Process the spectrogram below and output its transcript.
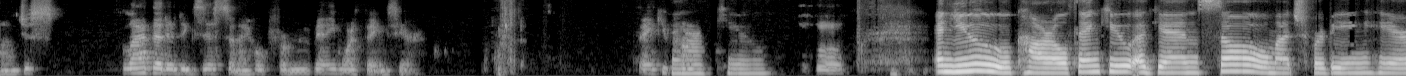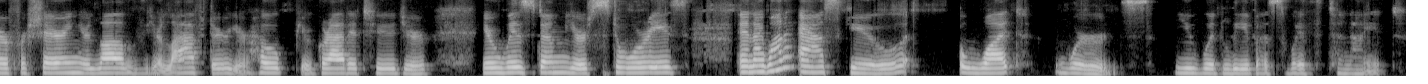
I'm just glad that it exists and I hope for many more things here. Thank you, Thank you. Mm-hmm. And you, Carl, thank you again so much for being here, for sharing your love, your laughter, your hope, your gratitude, your, your wisdom, your stories. And I want to ask you what words you would leave us with tonight.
